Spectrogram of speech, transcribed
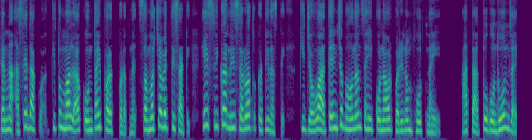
त्यांना असे दाखवा की तुम्हाला कोणताही फरक पडत नाही. समोरच्या व्यक्तीसाठी हे स्वीकारणे सर्वात कठीण असते की जेव्हा त्यांच्या भावनांचाही कोणावर परिणाम होत नाही. आता तो गोंधळून जाईल.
